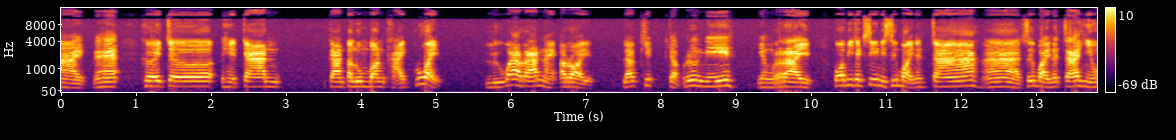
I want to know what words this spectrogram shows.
มายนะฮะ เคยเจอเหตุการณ์การตะลุมบอลขายกล้วย หรือว่าร้านไหนอร่อย แล้วคิดกับเรื่องนี้ อย่างไร เพราะว่าพี่แท็กซี่นี่ซื้อบ่อยนะจ๊ะอ่าซื้อบ่อยนะจ๊ะหิว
